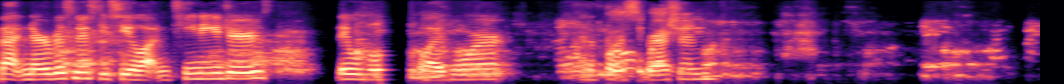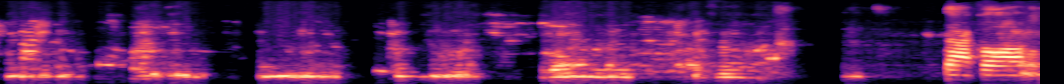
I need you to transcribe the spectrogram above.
That nervousness you see a lot in teenagers, they will vocalize more, and of course aggression. Back off.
